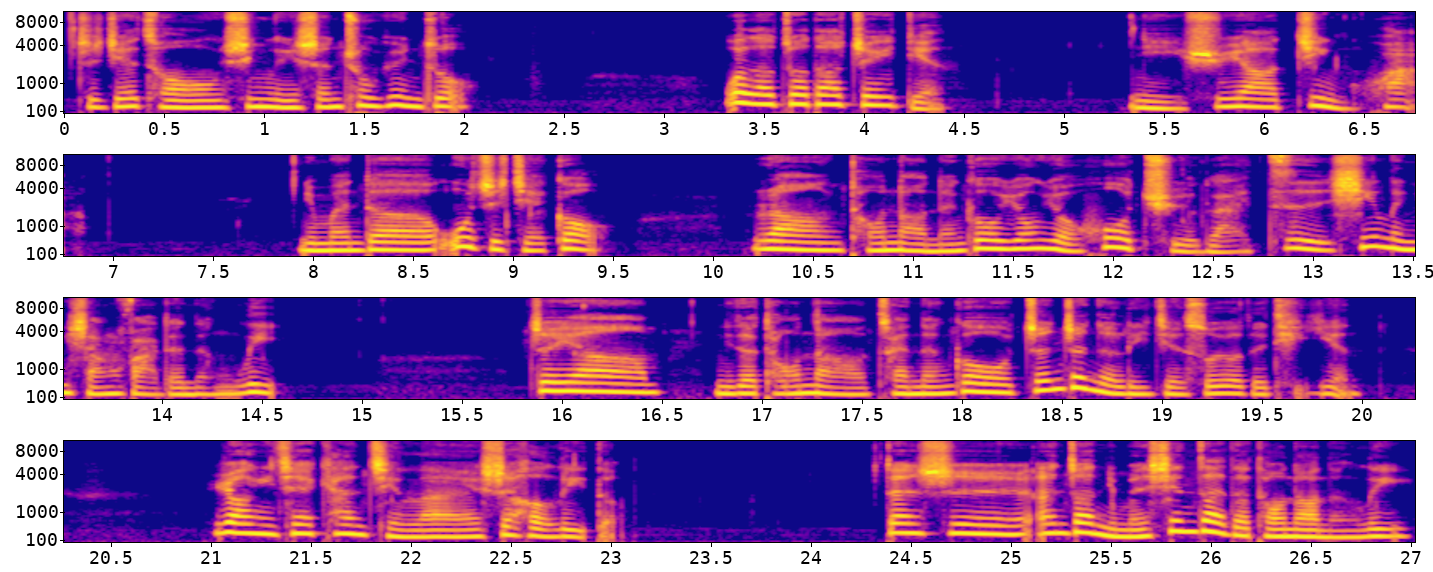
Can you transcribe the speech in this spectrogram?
直接从心灵深处运作。为了做到这一点，你需要进化。你们的物质结构让头脑能够拥有获取来自心灵想法的能力，这样你的头脑才能够真正的理解所有的体验，让一切看起来是合理的。但是，按照你们现在的头脑能力，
